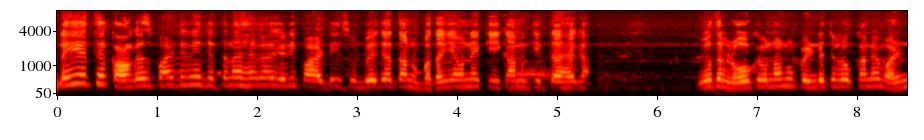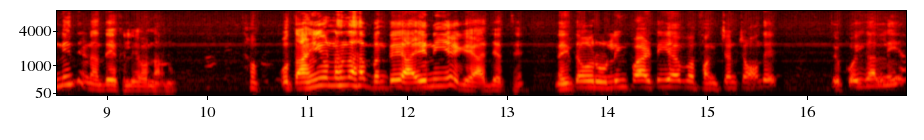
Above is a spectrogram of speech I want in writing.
ਨਹੀਂ ਇੱਥੇ ਕਾਂਗਰਸ ਪਾਰਟੀ ਨੇ ਜਿੱਤਣਾ ਹੈਗਾ ਜਿਹੜੀ ਪਾਰਟੀ ਸੂਬੇ 'ਚ ਤੁਹਾਨੂੰ ਪਤਾ ਹੀ ਆ ਉਹਨੇ ਕੀ ਕੰਮ ਕੀਤਾ ਹੈਗਾ। ਉਹ ਤਾਂ ਲੋਕ ਉਹਨਾਂ ਨੂੰ ਪਿੰਡ 'ਚ ਲੋਕਾਂ ਨੇ ਵੜਨ ਨਹੀਂ ਦੇਣਾ ਦੇਖ ਲਿਓ ਉਹਨਾਂ ਨੂੰ। ਉਹ ਤਾਂ ਹੀ ਉਹਨਾਂ ਦਾ ਬੰਦੇ ਆਏ ਨਹੀਂ ਹੈਗੇ ਅੱਜ ਇੱਥੇ। ਨਹੀਂ ਤਾਂ ਉਹ ਰੂਲਿੰਗ ਪਾਰਟੀ ਆ ਫੰਕਸ਼ਨ ਚਾਹੁੰਦੇ ਤੇ ਕੋਈ ਗੱਲ ਨਹੀਂ ਆ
